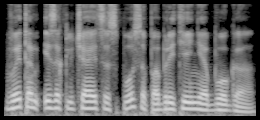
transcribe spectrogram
в этом и заключается способ обретения Бога.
